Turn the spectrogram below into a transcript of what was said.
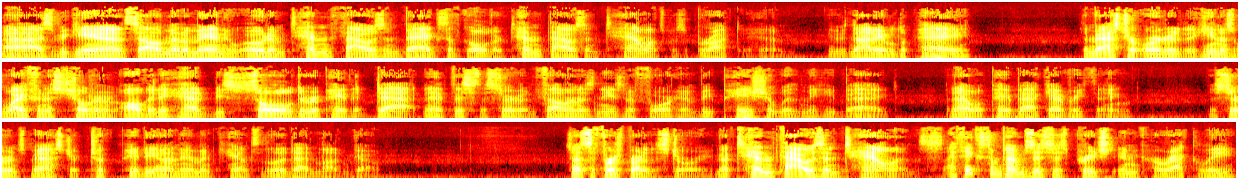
Uh, as it began, Solomon, a man who owed him 10,000 bags of gold or 10,000 talents, was brought to him. He was not able to pay. The master ordered that he and his wife and his children and all that he had be sold to repay the debt. And at this, the servant fell on his knees before him. Be patient with me, he begged, and I will pay back everything. The servant's master took pity on him and canceled the debt and let him go. So that's the first part of the story. Now, 10,000 talents. I think sometimes this is preached incorrectly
